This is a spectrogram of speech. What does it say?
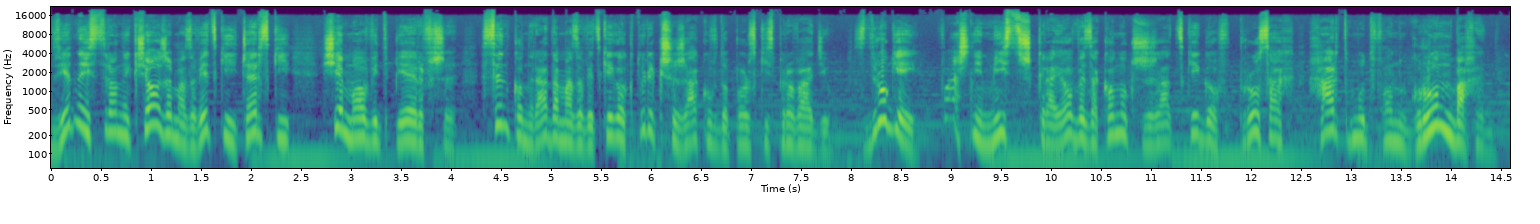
Z jednej strony książę mazowiecki i czerski Siemowit I, syn Konrada Mazowieckiego, który krzyżaków do Polski sprowadził. Z drugiej właśnie mistrz krajowy zakonu krzyżackiego w Prusach Hartmut von Grunbachen.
